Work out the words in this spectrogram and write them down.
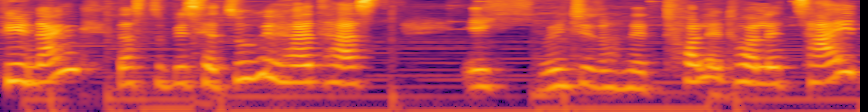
Vielen Dank, dass du bisher zugehört hast. Ich wünsche dir noch eine tolle, tolle Zeit.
